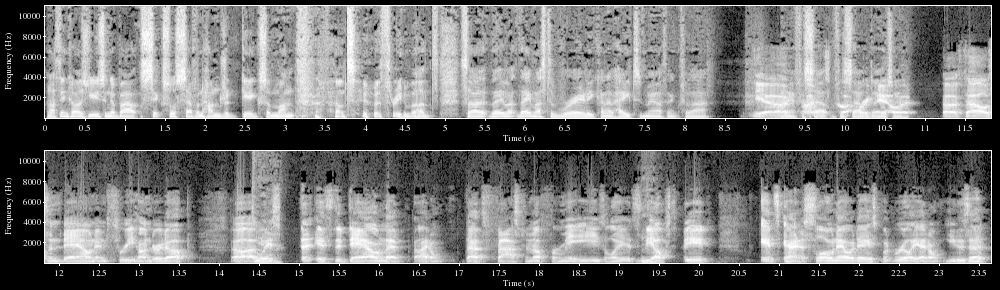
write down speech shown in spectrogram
And I think I was using about six or seven hundred gigs a month for about two or three months. So they they must have really kind of hated me, I think, for that. Yeah, I'm, for, I'm cell, for cell right data. a thousand down and three hundred up. Uh, at yeah. least it's the down that I don't. That's fast enough for me easily. It's the mm. up speed. It's kind of slow nowadays, but really I don't use it.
